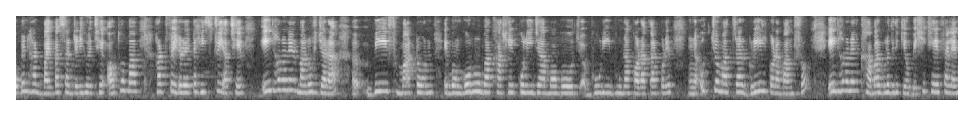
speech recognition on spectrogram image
ওপেন হার্ট বাইপাস সার্জারি হয়েছে অথবা হার্ট ফেলিওরের একটা হিস্ট্রি আছে। এই ধরনের মানুষ যারা বিফ মাটন এবং গরু বা খাসির কলিজা, মগজ, ভুঁড়ি, ভুনা করা, তারপরে উচ্চ মাত্রার গ্রিল করা মাংস, এই ধরনের খাবারগুলো যদি কেউ বেশি খেয়ে ফেলেন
